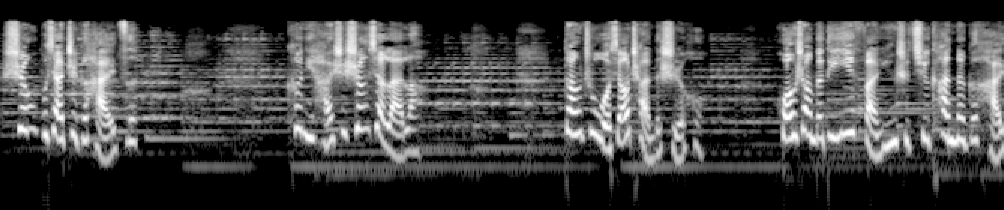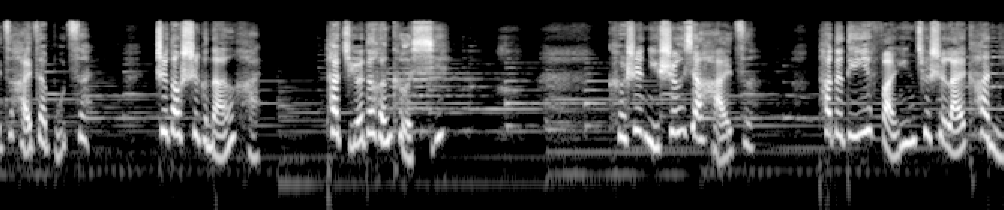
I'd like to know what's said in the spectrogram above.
生不下这个孩子，可你还是生下来了。当初我小产的时候，皇上的第一反应是去看那个孩子还在不在，知道是个男孩，他觉得很可惜。可是你生下孩子，他的第一反应却是来看你，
